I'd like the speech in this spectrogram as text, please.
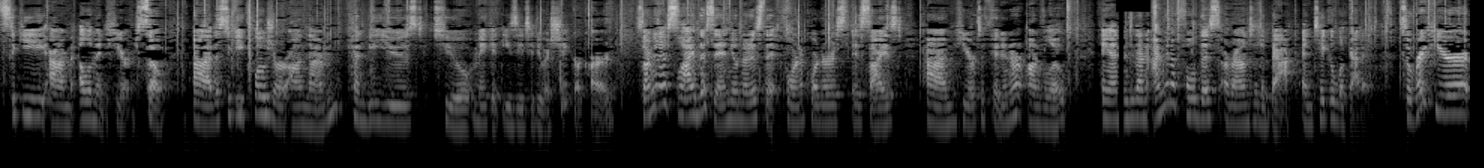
sticky um, element here. So uh, the sticky closure on them can be used to make it easy to do a shaker card. So I'm gonna slide this in. You'll notice that four and a quarters is sized um, here to fit in our envelope. And then I'm gonna fold this around to the back and take a look at it. So right here,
